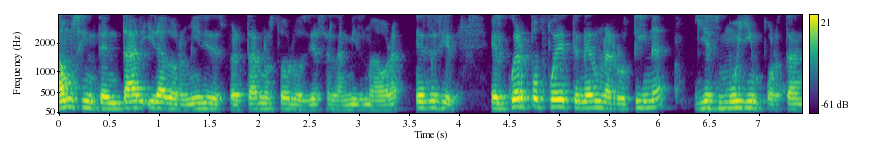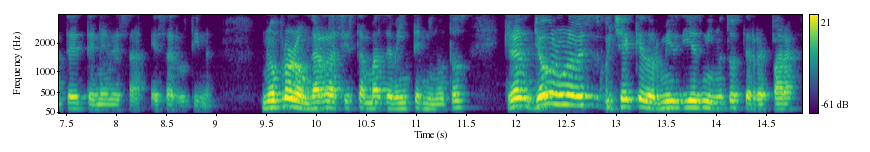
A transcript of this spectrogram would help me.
Vamos a intentar ir a dormir y despertarnos todos los días a la misma hora. Es decir, el cuerpo puede tener una rutina y es muy importante tener esa, esa rutina. No prolongar la siesta más de 20 minutos. Yo una vez escuché que dormir 10 minutos te repara.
